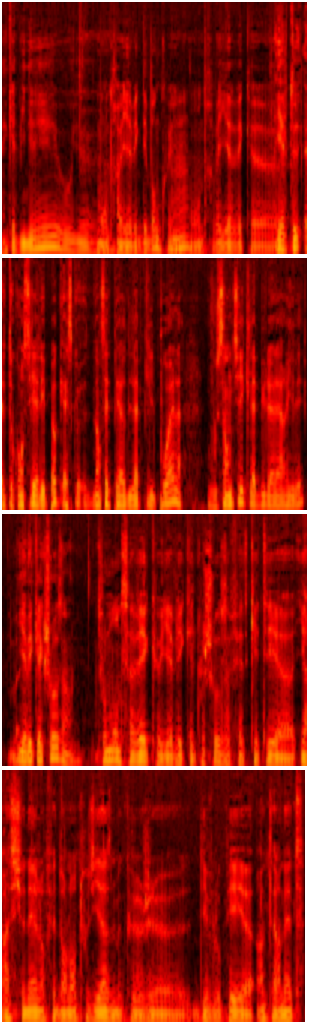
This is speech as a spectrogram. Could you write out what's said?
Un cabinet ou Bon, on travaillait avec des banques, oui. Mhm. On travaillait avec. euh, Et elle te, elle te conseillait à l'époque, est-ce que dans cette période-là, pile poil, vous sentiez que la bulle allait arriver? Bah, Il y avait quelque chose? Tout le monde savait qu'il y avait quelque chose en fait qui était euh, irrationnel en fait dans l'enthousiasme que je développais euh, Internet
